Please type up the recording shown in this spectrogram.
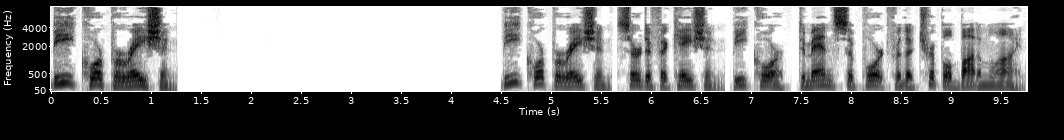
B Corporation B Corporation certification B Corp demands support for the triple bottom line.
